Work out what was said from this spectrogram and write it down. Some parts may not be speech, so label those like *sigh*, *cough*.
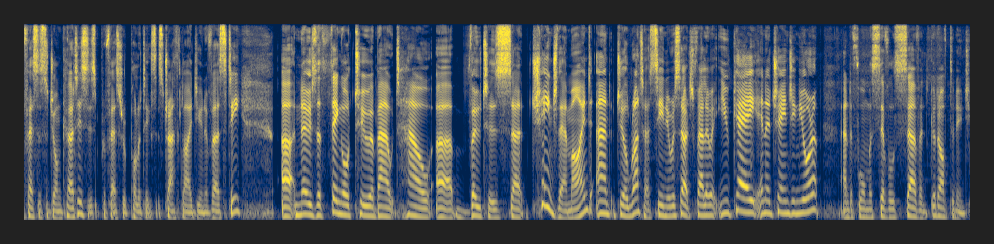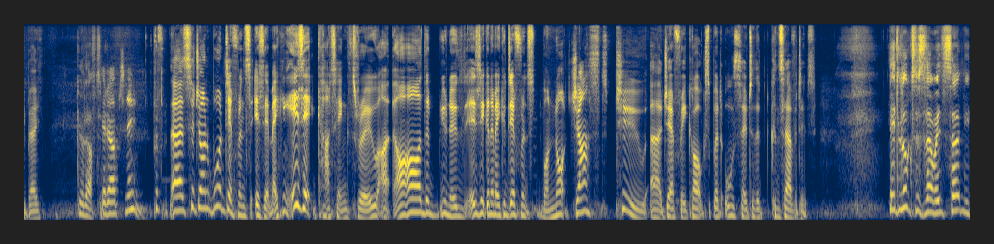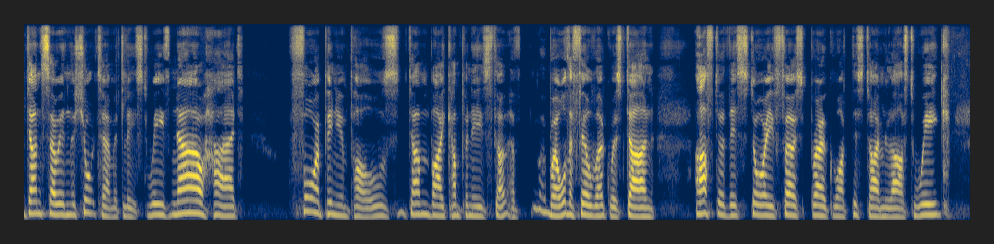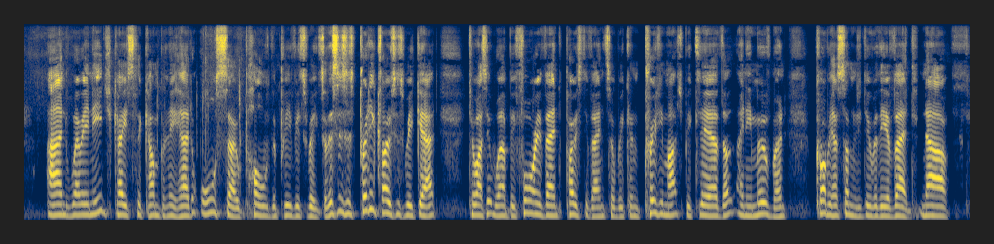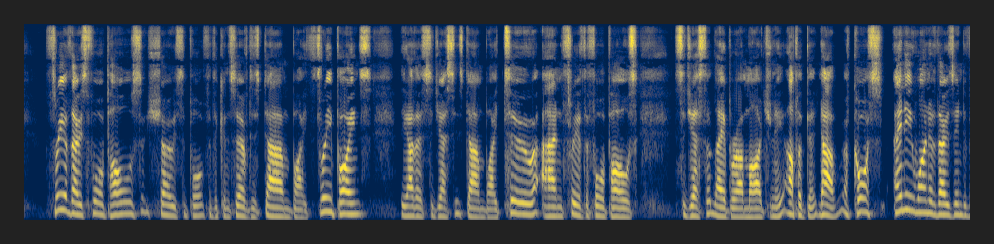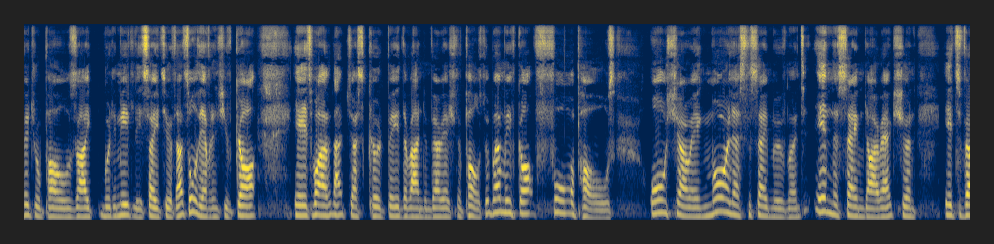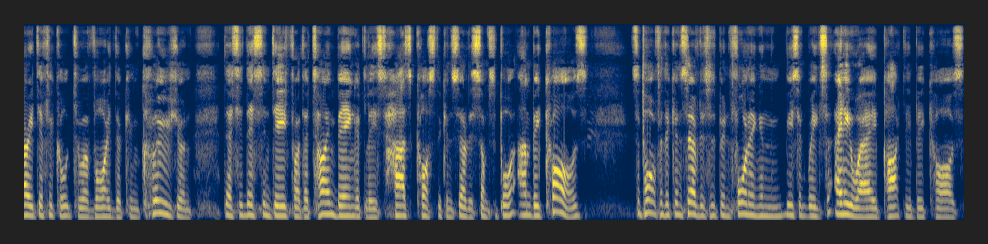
Professor Sir John Curtice is Professor of Politics at Strathclyde University, uh, knows a thing or two about how uh, voters uh, change their mind, and Jill Rutter, Senior Research Fellow at UK in a Changing Europe, and a former civil servant. Good afternoon to you both. Good afternoon. Good afternoon. Uh, Sir John, what difference is it making? Is it cutting through? Are, are the you know is it going to make a difference? Well, not just to uh, Geoffrey Cox, but also to the Conservatives. It looks as though it's certainly done so in the short term, at least. We've now had four opinion polls done by companies that have where all the fieldwork was done after this story first broke. What this time last week and where in each case the company had also polled the previous week. So this is as pretty close as we get to, as it were, before event, post event. So we can pretty much be clear that any movement probably has something to do with the event. Now, three of those four polls show support for the Conservatives down by three points. The other suggests it's down by two, and three of the four polls suggest that Labour are marginally up a bit. Now, of course, any one of those individual polls, I would immediately say to you, if that's all the evidence you've got, is well, that just could be the random variation of polls. But when we've got four polls all showing more or less the same movement in the same direction, it's very difficult to avoid the conclusion that this indeed, for the time being at least, has cost the Conservatives some support. And because support for the Conservatives has been falling in recent weeks anyway, partly because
